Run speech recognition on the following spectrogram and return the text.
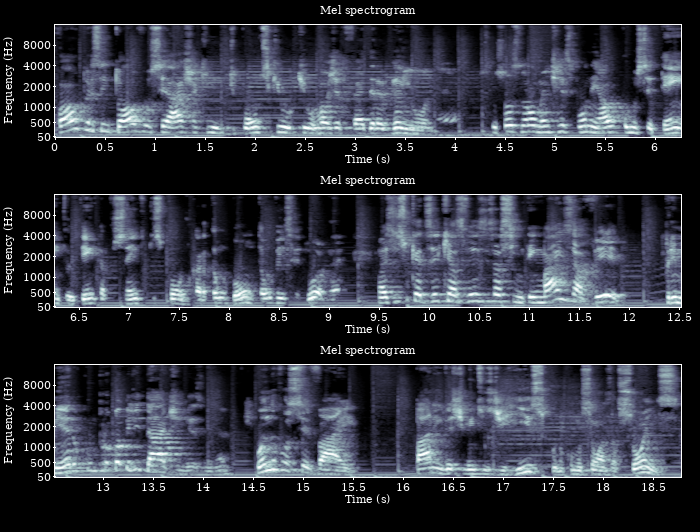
qual o percentual você acha que de pontos que o, que o Roger Federer ganhou, né? As pessoas normalmente respondem algo como 70, 80% dos pontos. O cara é tão bom, tão vencedor, né? Mas isso quer dizer que às vezes assim tem mais a ver Primeiro, com probabilidade mesmo, né? Quando você vai para investimentos de risco, como são as ações,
